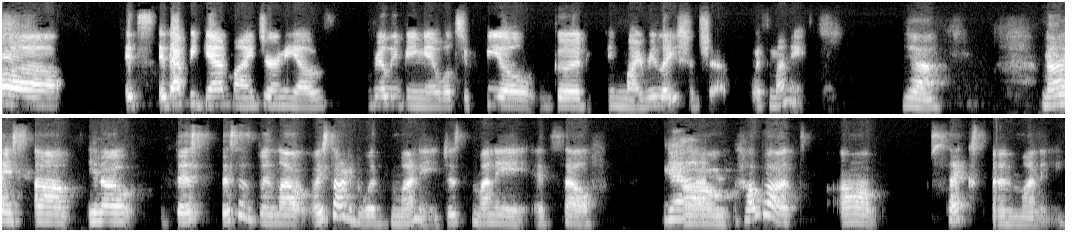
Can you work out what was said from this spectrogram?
uh, it's it, that began my journey of really being able to feel good in my relationship with money. Yeah, nice. Um, you know, this this has been loud. We started with money, just money itself. Yeah. Um, how about um, sex and money?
